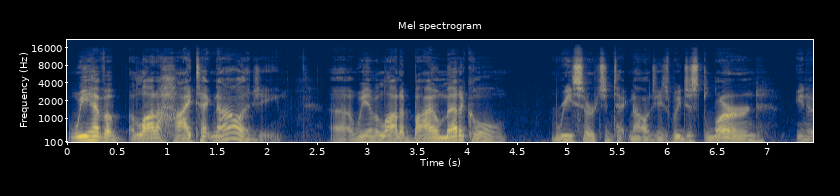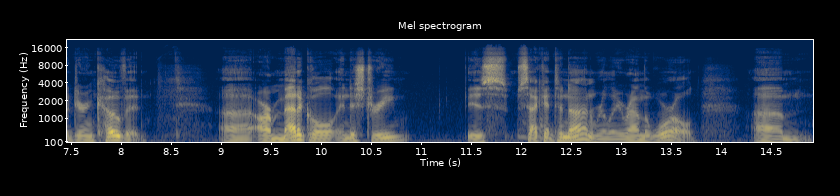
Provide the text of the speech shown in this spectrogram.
we have a, a lot of high technology. Uh, we have a lot of biomedical research and technologies. We just learned, you know, during COVID. Uh, our medical industry is second to none, really, around the world. Um,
